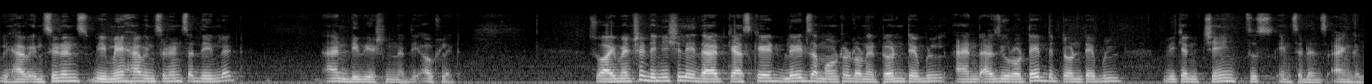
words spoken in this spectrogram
we have incidence we may have incidence at the inlet and deviation at the outlet. So, I mentioned initially that cascade blades are mounted on a turntable and as you rotate the turntable we can change this incidence angle.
